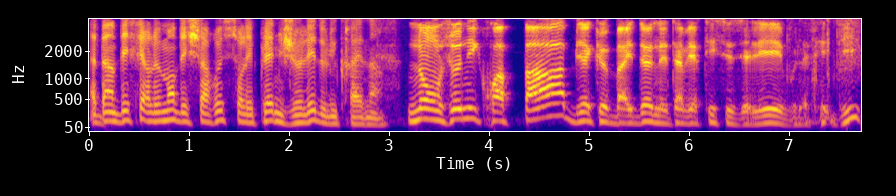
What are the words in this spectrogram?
d'un déferlement des chars russes sur les plaines gelées de l'Ukraine. Non, je n'y crois pas, bien que Biden ait averti ses alliés, vous l'avez dit,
